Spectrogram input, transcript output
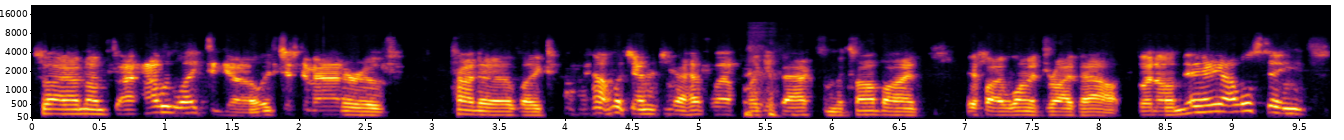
So I'm, I'm I would like to go. It's just a matter of kind of like how much energy I have left when I get back from the combine if I want to drive out. But um, hey, I will say it's.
